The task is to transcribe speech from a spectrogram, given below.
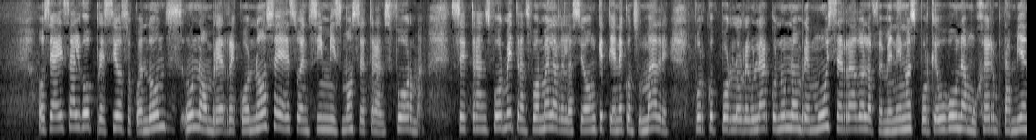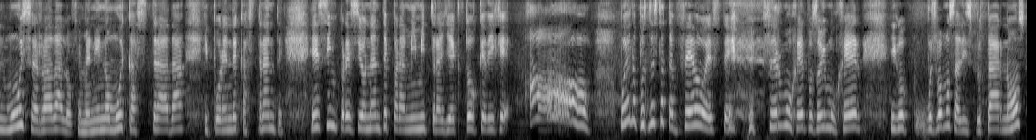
O sea, es algo precioso. Cuando un, hombre reconoce eso en sí mismo, se transforma. Se transforma y transforma la relación que tiene con su madre. Porque por lo regular, con un hombre muy cerrado a lo femenino es porque hubo una mujer también muy cerrada a lo femenino, muy castrada y por ende castrante. Es impresionante para mí mi trayecto que dije, oh, bueno, pues no está tan feo este ser mujer, pues soy mujer. Digo, pues vamos a disfrutarnos.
